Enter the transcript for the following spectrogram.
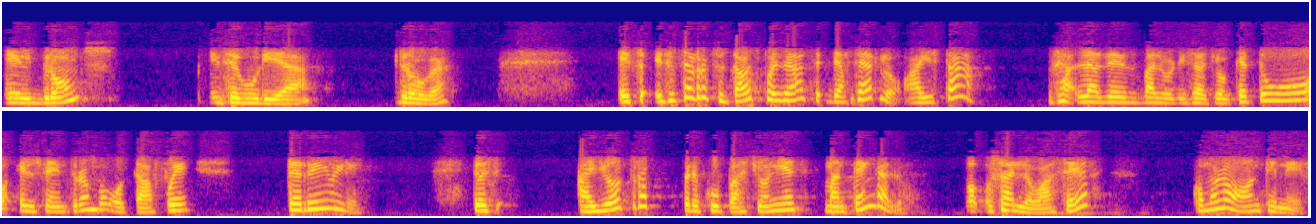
El Bronx, inseguridad, droga. Eso, ese es el resultado después de, de hacerlo. Ahí está. O sea, la desvalorización que tuvo el centro en Bogotá fue terrible. Entonces, hay otra preocupación y es manténgalo. O, sea, ¿lo va a hacer? ¿Cómo lo van a tener?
